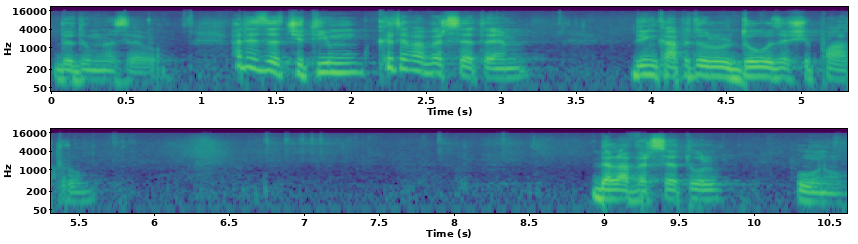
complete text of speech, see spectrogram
de Dumnezeu. Haideți să citim câteva versete din capitolul 24. De la versetul 1.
